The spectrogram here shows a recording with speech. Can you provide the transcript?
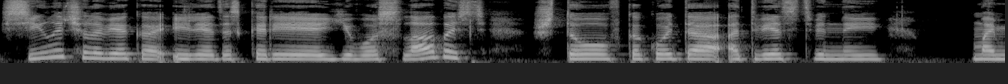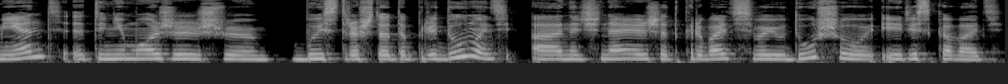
сила человека или это скорее его слабость, что в какой-то ответственный момент ты не можешь э, быстро что-то придумать, а начинаешь открывать свою душу и рисковать?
